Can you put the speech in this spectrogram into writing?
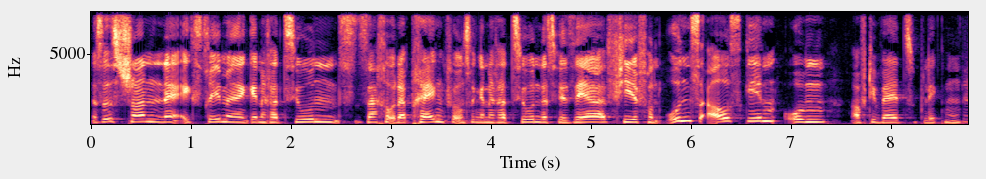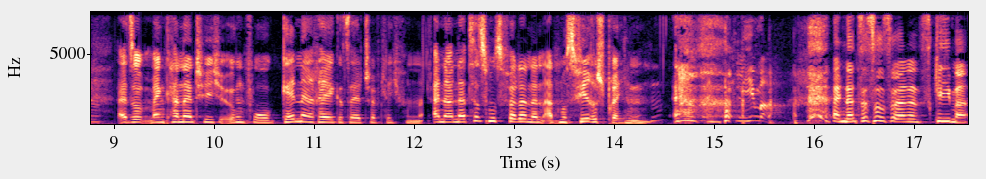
es ist schon eine extreme Generationssache oder prägend für unsere Generation, dass wir sehr viel von uns ausgehen, um auf die Welt zu blicken. Ja. Also man kann natürlich irgendwo generell gesellschaftlich von einer narzissmusfördernden Atmosphäre sprechen. Mhm. Ein Klima. Ein narzissmusförderndes Klima.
